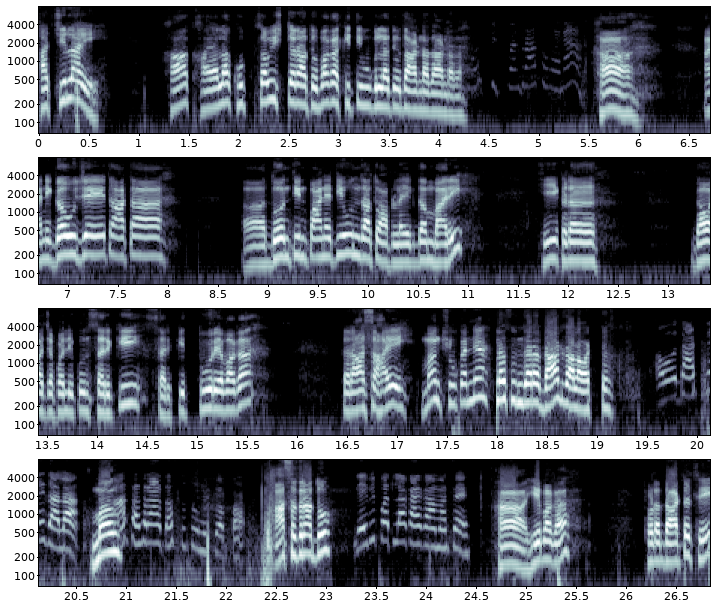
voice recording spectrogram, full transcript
हा चिला आहे. हा खायला खूप चविष्ट राहतो. बघा किती उगला तो दांडा दांडा. पौष्टिक पण राहतो म्हणा. हा आणि गहू जे आहे तर आता दोन तीन पाण्यात येऊन जातो आपला एकदम भारी. ही इकडं गव्हाच्या पलीकडून सरकी सरकी तूर आहे बघा. तर असं आहे. मग शिवकन्या लसूण जरा दाट झाला वाटतं. दाट नाही झाला. मग? असाच राहत असतो सोनूचा पप्पा. असंच राहतो? लेबी पतला काय कामाचा आहे. हा हे बघा. थोडा दाटच आहे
